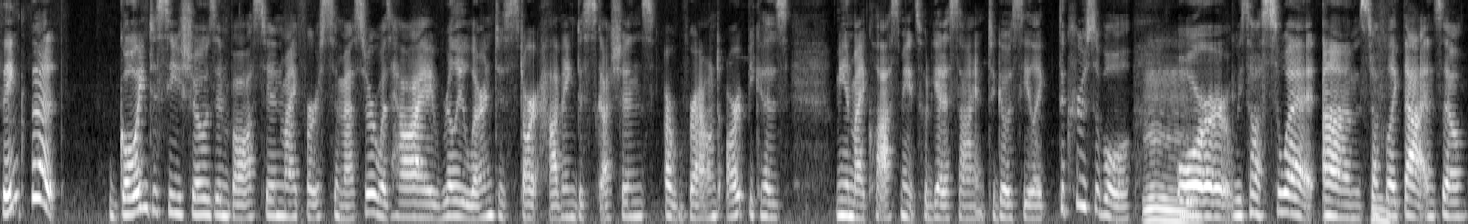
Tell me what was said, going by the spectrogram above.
think that going to see shows in Boston my first semester was how I really learned to start having discussions around art because me and my classmates would get assigned to go see like The Crucible Mm. or we saw Sweat, um, stuff like that. And so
